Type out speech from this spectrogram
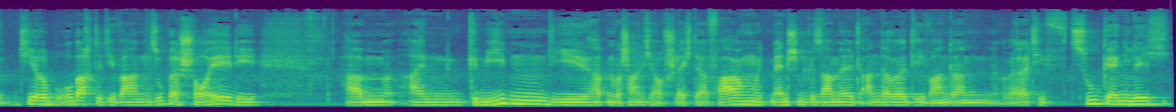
äh, Tiere beobachtet, die waren super scheu, die haben einen gemieden, die hatten wahrscheinlich auch schlechte Erfahrungen mit Menschen gesammelt, andere, die waren dann relativ zugänglich.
